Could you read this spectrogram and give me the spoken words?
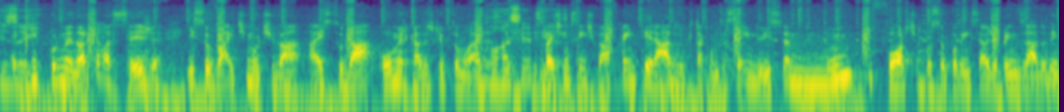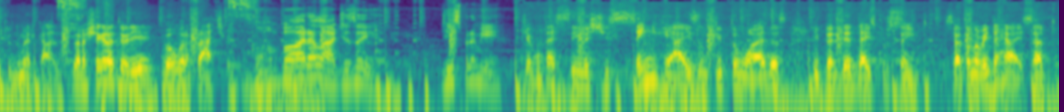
Isso é aí. que por menor que ela seja, isso vai te motivar a estudar o mercado de criptomoedas. Com certeza. Isso vai te incentivar a ficar inteirado do que está acontecendo. Isso é muito forte para o seu potencial de aprendizado dentro do mercado. Agora chega na teoria vamos para a prática. Vambora lá, diz aí. Diz pra mim. O que acontece se investir 100 reais em criptomoedas e perder 10%? Você vai para 90 reais, certo?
